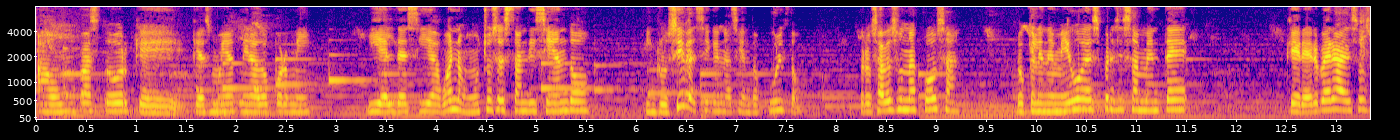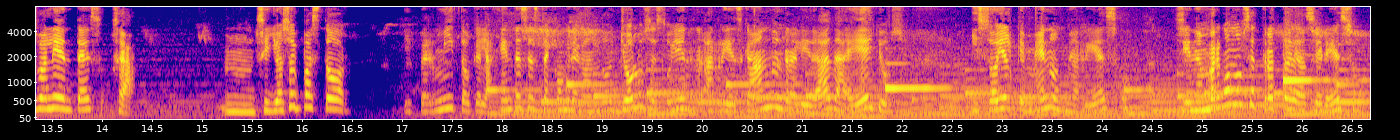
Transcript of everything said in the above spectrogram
a un pastor que, es muy admirado por mí y él decía, bueno, muchos están diciendo, inclusive siguen haciendo culto, pero sabes una cosa, lo que el enemigo es precisamente querer ver a esos valientes, o sea, mm, si yo soy pastor y permito que la gente se esté congregando, yo los estoy arriesgando en realidad a ellos y soy el que menos me arriesgo. Sin embargo, no se trata de hacer eso.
